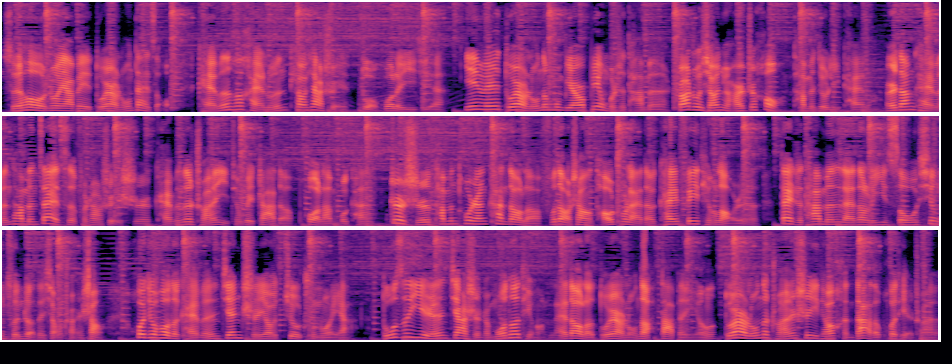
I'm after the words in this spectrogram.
随后，诺亚被独眼龙带走。凯文和海伦跳下水，躲过了一劫。因为独眼龙的目标并不是他们，抓住小女孩之后，他们就离开了。而当凯文他们再次浮上水时，凯文的船已经被炸得破烂不堪。这时，他们突然看到了浮岛上逃出来的开飞艇老人，带着他们来到了一艘幸存者的小船上。获救后的凯文坚持要救出诺亚。独自一人驾驶着摩托艇来到了独眼龙的大本营。独眼龙的船是一条很大的破铁船，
